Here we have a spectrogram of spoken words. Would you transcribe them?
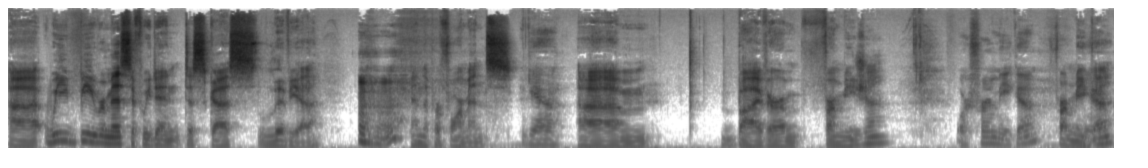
Uh, we'd be remiss if we didn't discuss Livia and the performance Yeah. um, by Vera Farmiga. Or Farmiga. Farmiga.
